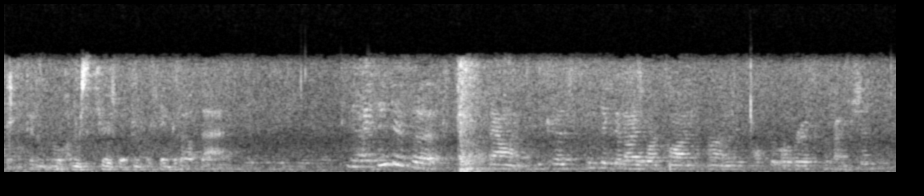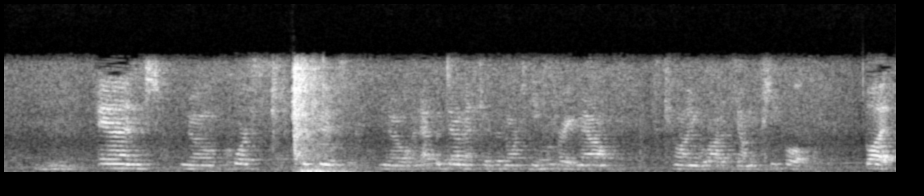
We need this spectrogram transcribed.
think. I don't know. I'm just curious what people think about that. Yeah, I think there's a balance because something that I work on um, is also overdose prevention. And, you know, of course, this is, you know, an epidemic in the Northeast right now. It's killing a lot of young people. But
